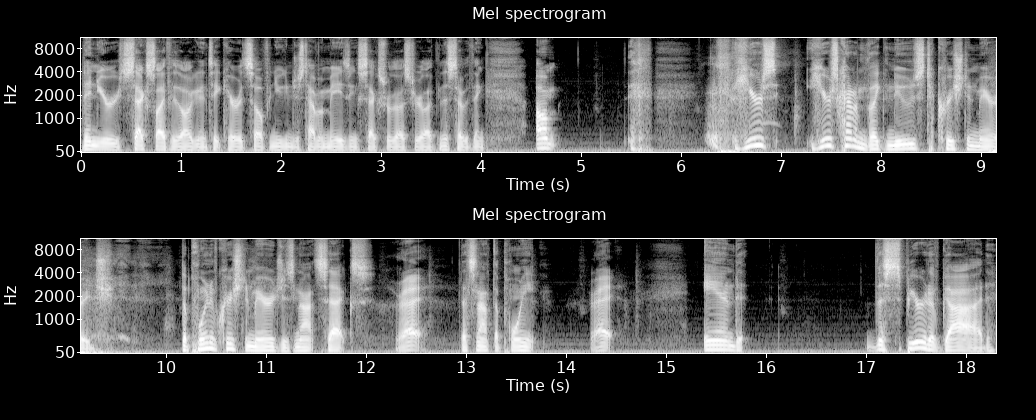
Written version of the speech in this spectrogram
then your sex life is all going to take care of itself, and you can just have amazing sex for the rest of your life and this type of thing. Um, here's here's kind of like news to Christian marriage. The point of Christian marriage is not sex. Right That's not the point. right And the Spirit of God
